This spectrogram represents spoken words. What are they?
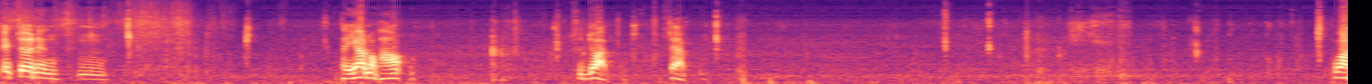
t e x t อร์หนึ่งอืมแต่ยอดมะพร้าวสุดยอดแซ่บเพราะว่า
